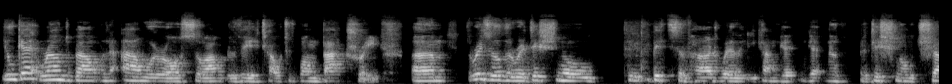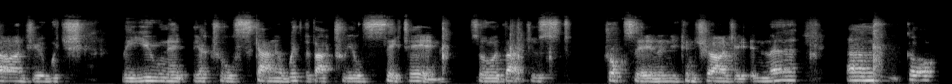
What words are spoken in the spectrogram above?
You'll get around about an hour or so out of it, out of one battery. Um, there is other additional bits of hardware that you can get and get an additional charger, which the unit, the actual scanner with the battery will sit in. So that just drops in and you can charge it in there. And you've got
